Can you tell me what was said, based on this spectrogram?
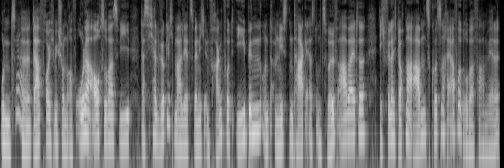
Und Ja. äh, da freue ich mich schon drauf. Oder auch sowas wie, dass ich halt wirklich mal jetzt, wenn ich in Frankfurt eh bin und am nächsten Tag erst um 12 arbeite, ich vielleicht doch mal abends kurz nach Erfurt rüberfahren werde.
